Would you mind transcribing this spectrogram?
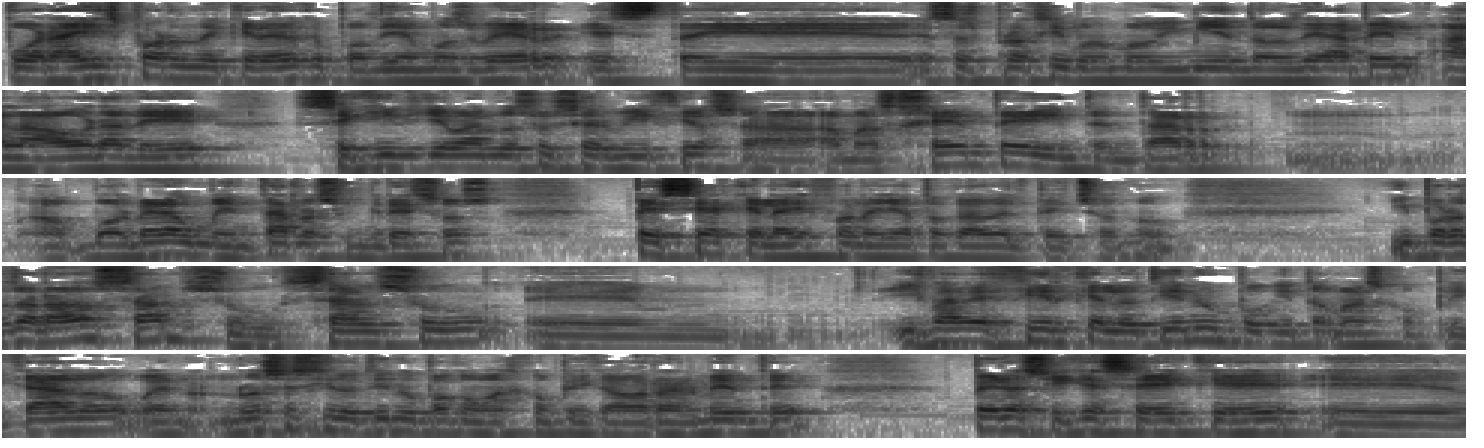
por ahí es por donde creo que podríamos ver este, estos próximos movimientos de Apple a la hora de seguir llevando sus servicios a, a más gente e intentar mm, volver a aumentar los ingresos pese a que el iPhone haya tocado el techo, ¿no? Y por otro lado, Samsung. Samsung eh, iba a decir que lo tiene un poquito más complicado. Bueno, no sé si lo tiene un poco más complicado realmente, pero sí que sé que eh,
